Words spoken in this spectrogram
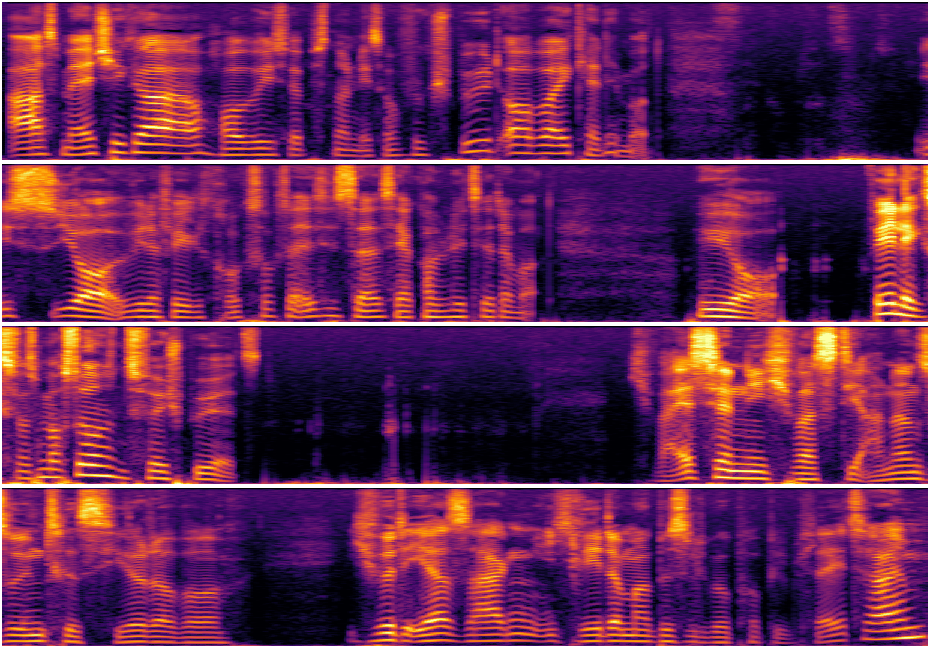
Ars Magica habe ich selbst noch nicht so viel gespielt, aber ich kenne den Mod. Ist, ja, wie der Felix gerade gesagt hat, es ist ein sehr komplizierter Mod. Ja. Felix, was machst du uns für ein Spiel jetzt? Ich weiß ja nicht, was die anderen so interessiert, aber ich würde eher sagen, ich rede mal ein bisschen über Poppy Playtime.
